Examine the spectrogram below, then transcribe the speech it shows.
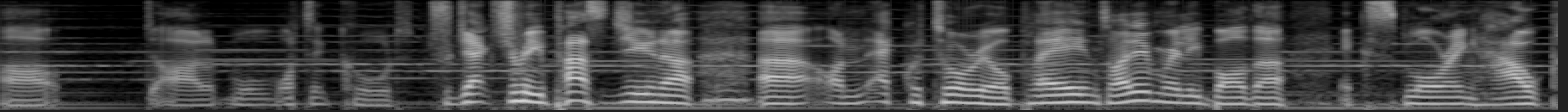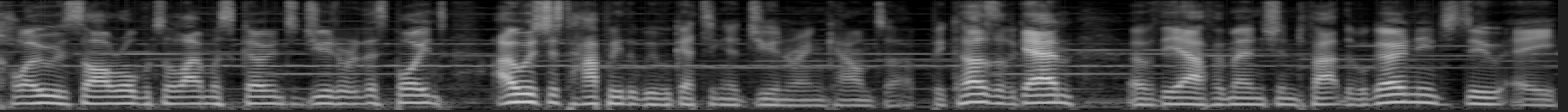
our uh, well, what's it called? Trajectory past Duna uh, on equatorial plane, so I didn't really bother exploring how close our orbital line was going to Duna at this point. I was just happy that we were getting a Duna encounter because, of, again, of the aforementioned fact that we're going to need to do a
